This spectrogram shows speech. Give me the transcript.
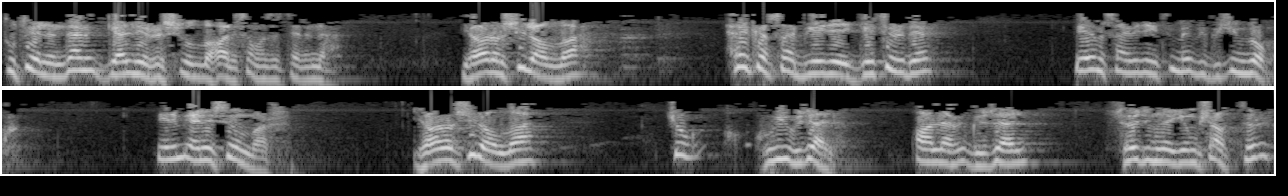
Tutu elinden geldi Resulullah Aleyhisselam Hazretleri'ne. Ya Resulallah herkes bir hediye getirdi. Benim sana hediye getirmeye bir gücüm yok. Benim Enes'im var. Ya Resulallah çok huyu güzel. Ahlakı güzel. Sözümle yumuşaktır.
